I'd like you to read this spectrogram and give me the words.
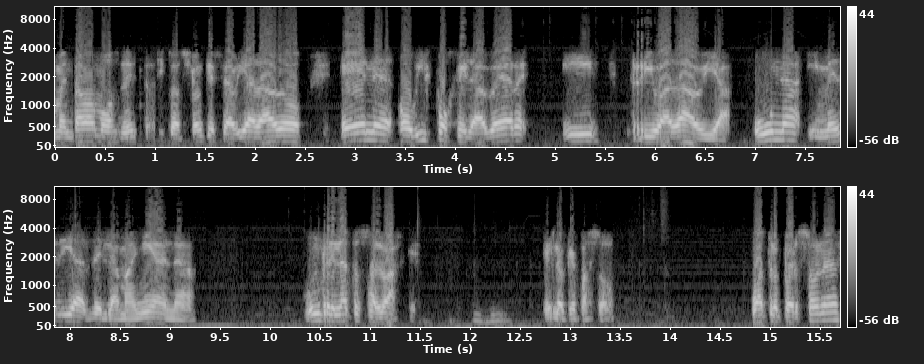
comentábamos de esta situación que se había dado en Obispo Gelaber y Rivadavia, una y media de la mañana. Un relato salvaje es lo que pasó. Cuatro personas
